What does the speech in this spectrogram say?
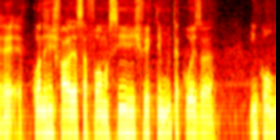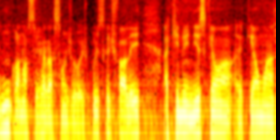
é, quando a gente fala dessa forma assim, a gente vê que tem muita coisa em comum com a nossa geração de hoje. Por isso que eu te falei aqui no início que é uma, que é uma,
